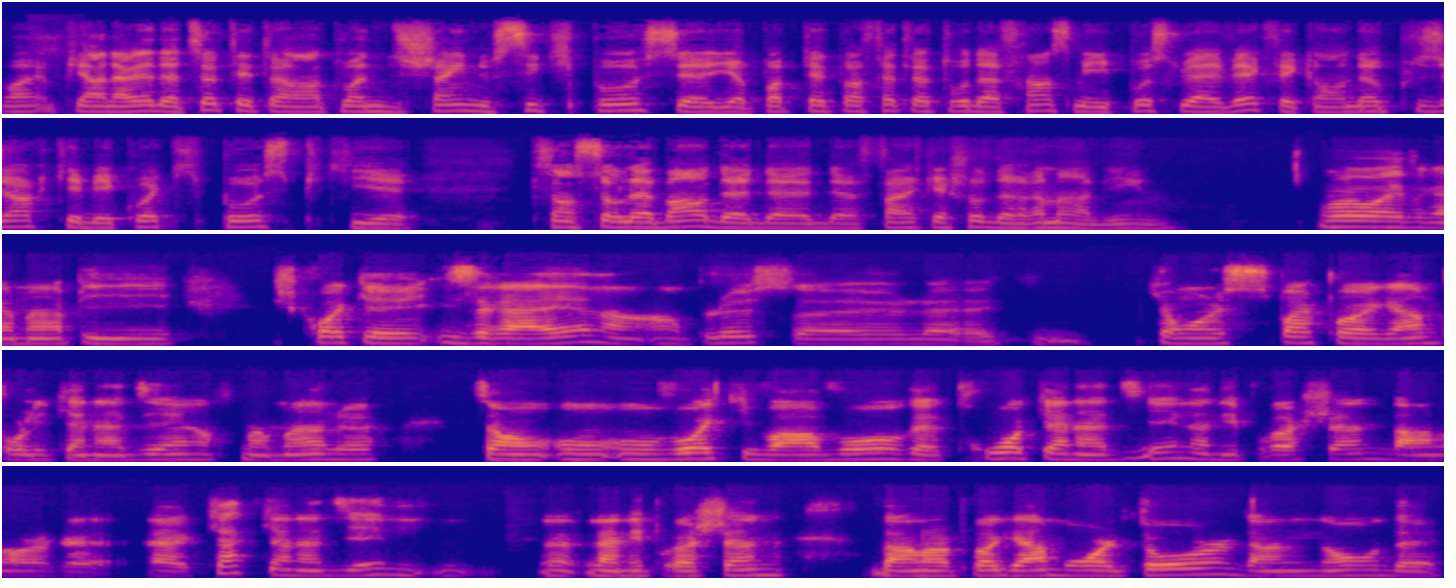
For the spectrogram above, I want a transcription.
ouais, puis en arrière de ça, tu as Antoine Duchesne aussi qui pousse. Il n'a peut-être pas fait le Tour de France, mais il pousse lui avec. Fait qu'on a plusieurs Québécois qui poussent puis qui, qui sont sur le bord de, de, faire quelque chose de vraiment bien. Oui, oui, vraiment. Puis je crois qu'Israël, en, en, plus, euh, qui ont un super programme pour les Canadiens en ce moment. Là. On, voit qu'il va y avoir euh, trois Canadiens l'année prochaine dans leur euh, quatre Canadiens l'année prochaine dans leur programme World Tour, dans le nom de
